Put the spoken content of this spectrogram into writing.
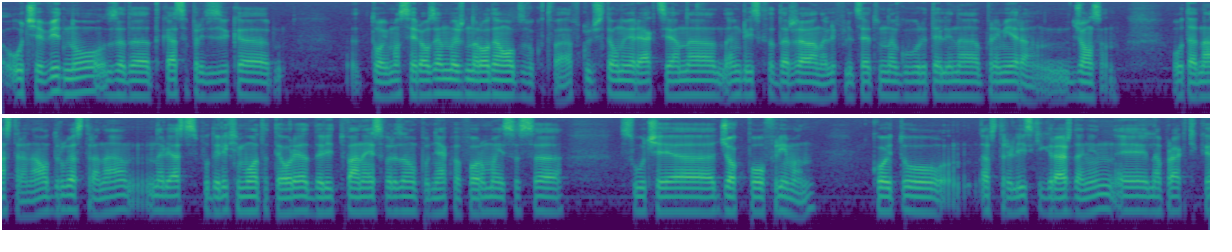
очевидно, за да така се предизвика той има сериозен международен отзвук това, включително и реакция на английската държава, нали, в лицето на говорители на премиера Джонсън. От една страна. От друга страна, нали, аз ти споделих и моята теория дали това не е свързано под някаква форма и с а, случая Джок Пол Фриман, който австралийски гражданин е на практика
